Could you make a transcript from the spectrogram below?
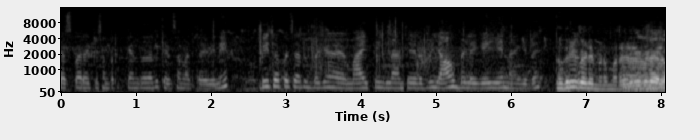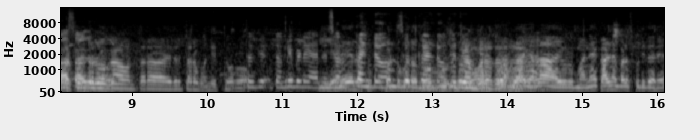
ಕಸ್ಬಾ ರೈತ ಸಂಪರ್ಕ ಕೇಂದ್ರದಲ್ಲಿ ಕೆಲಸ ಮಾಡ್ತಾ ಇದ್ದೀನಿ. ಬೀಜೋಪಚಾರದ ಬಗ್ಗೆ ಮಾಹಿತಿ ಇಲ್ಲ ಅಂತ ಹೇಳಿದ್ರು. ಯಾವ ಬೆಳೆಗೆ ಏನಾಗಿದೆ? ತೊಗರಿ ಬೆಳೆ ಮೇಡಮ್ ರೋಗ ಒಂಥರ ಇದ್ರ ತರ ಬಂದಿತ್ತು. ತೊಗರಿ ತೊಗರಿ ಬೆಳೆ ಇವರು ಮನೆ ಕಾಳನೆ ಬಳಸ್ಬಿಟ್ಟಿದ್ದಾರೆ.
